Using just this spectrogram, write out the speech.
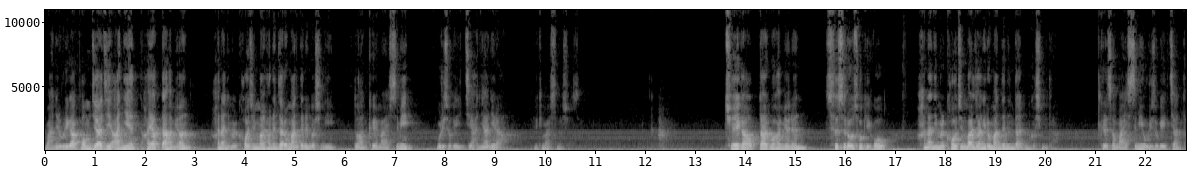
만일 우리가 범죄하지 아니하였다 하면 하나님을 거짓말하는 자로 만드는 것이니 또한 그의 말씀이 우리 속에 있지 아니하니라 이렇게 말씀해 주셨어요. 죄가 없다고 하면은 스스로 속이고 하나님을 거짓말장이로 만드는다는 것입니다. 그래서 말씀이 우리 속에 있지 않다.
